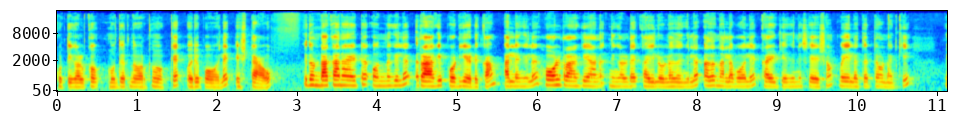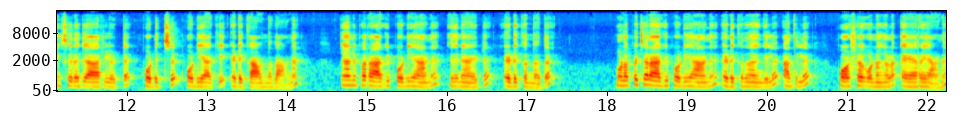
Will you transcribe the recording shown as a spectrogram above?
കുട്ടികൾക്കും മുതിർന്നവർക്കും ഒക്കെ ഒരുപോലെ ഇഷ്ടമാവും ഇതുണ്ടാക്കാനായിട്ട് ഒന്നുകിൽ റാഗി പൊടി എടുക്കാം അല്ലെങ്കിൽ ഹോൾ റാഗിയാണ് നിങ്ങളുടെ കയ്യിലുള്ളതെങ്കിൽ അത് നല്ലപോലെ കഴുകിയതിന് ശേഷം വെയിലത്തിട്ട് ഉണക്കി മിക്സിയുടെ ജാറിലിട്ട് പൊടിച്ച് പൊടിയാക്കി എടുക്കാവുന്നതാണ്. ഞാനിപ്പോൾ റാഗിപ്പൊടിയാണ് ഇതിനായിട്ട് എടുക്കുന്നത്. മുളപ്പിച്ച റാഗി പൊടിയാണ് എടുക്കുന്നതെങ്കിൽ അതിൽ പോഷകഗുണങ്ങൾ ഏറെയാണ്.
